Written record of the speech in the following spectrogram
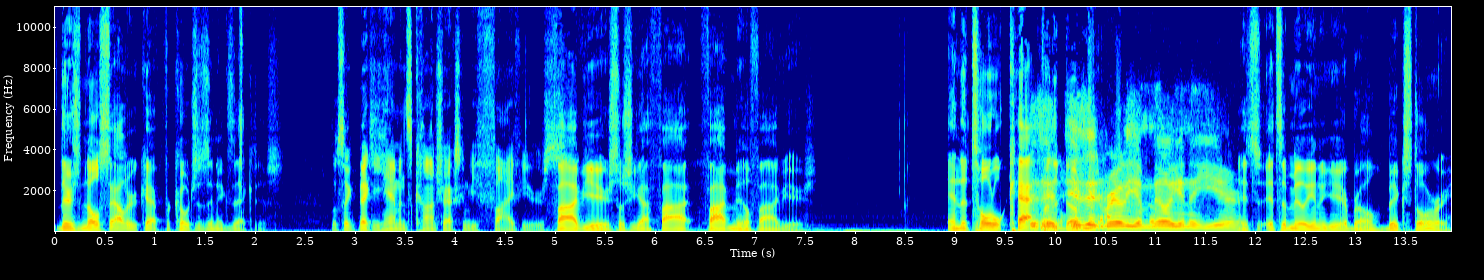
There's no salary cap for coaches and executives. Looks like Becky Hammond's contract's gonna be five years. Five years, so she got five five mil, five years. And the total cap Is for it W is it really a million a year? It's it's a million a year, bro. Big story.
